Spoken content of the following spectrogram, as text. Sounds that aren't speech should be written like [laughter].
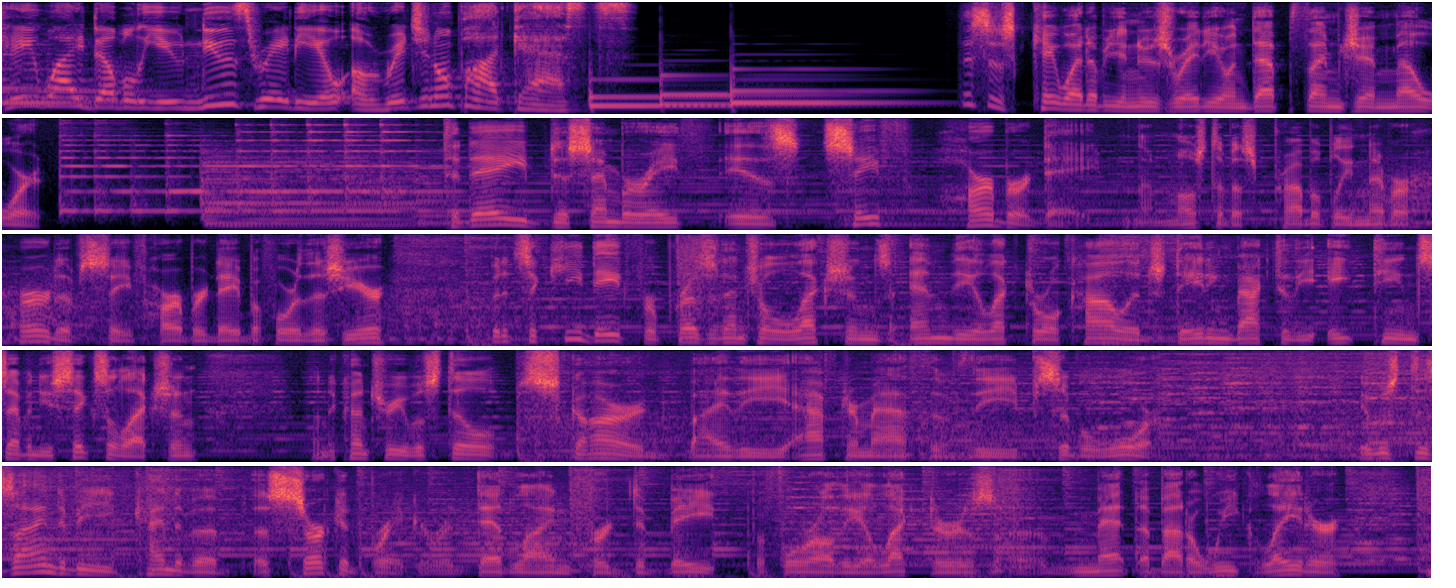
KYW News Radio original podcasts. This is KYW News Radio in depth. I'm Jim Melwert. Today, December 8th, is Safe Harbor Day. Now, most of us probably never heard of Safe Harbor Day before this year, but it's a key date for presidential elections and the Electoral College dating back to the 1876 election when the country was still scarred by the aftermath of the Civil War. It was designed to be kind of a, a, circuit breaker, a deadline for debate before all the electors uh, met about a week later.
